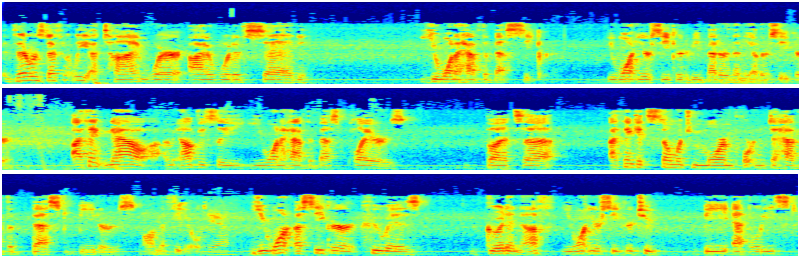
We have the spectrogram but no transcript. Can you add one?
There was definitely a time where I would have said, you want to have the best seeker. You want your seeker to be better than the other seeker. I think now, I mean, obviously, you want to have the best players, but uh, I think it's so much more important to have the best beaters on the field. Yeah, You want a seeker who is good enough. You want your seeker to be at least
